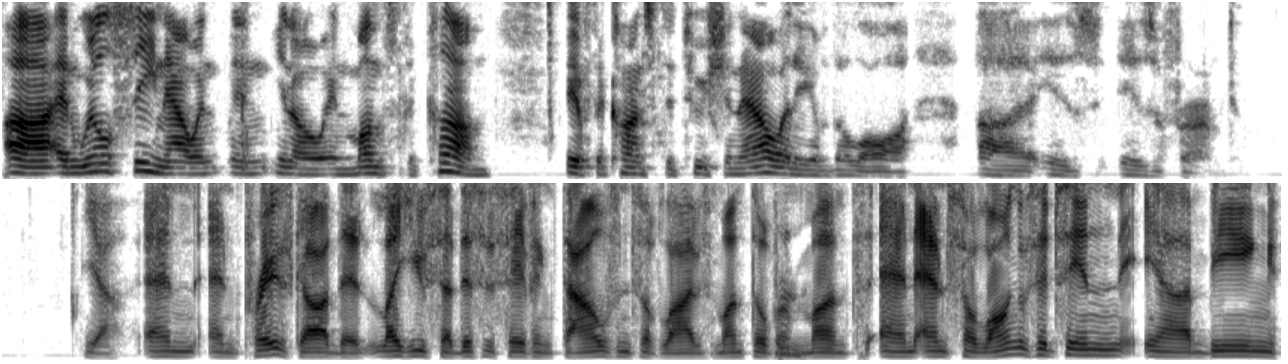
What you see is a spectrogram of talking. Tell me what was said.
Uh, and we'll see now in, in, you know in months to come if the constitutionality of the law uh, is is affirmed. Yeah, and and praise God that, like you said, this is saving thousands of lives month over mm. month, and and so long as it's in uh, being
